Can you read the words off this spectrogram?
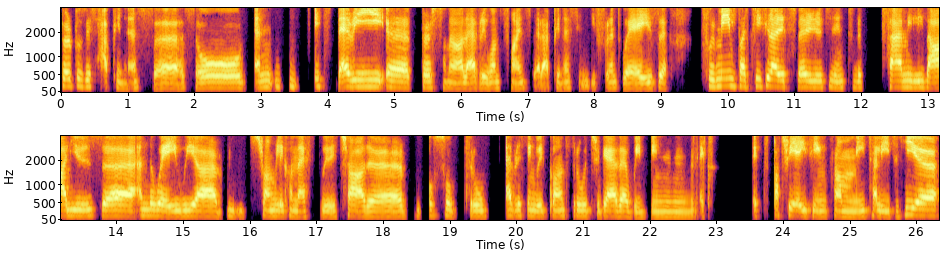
purpose is happiness. Uh, so, and it's very uh, personal. Everyone finds their happiness in different ways. For me, in particular, it's very rooted into the family values uh, and the way we are mm, strongly connected with each other. Also, through everything we've gone through together, we've been ex- expatriating from Italy to here.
